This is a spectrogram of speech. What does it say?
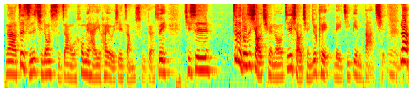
那这只是其中十张，我后面还有还有一些张数的，所以其实。这个都是小钱哦，这些小钱就可以累积变大钱。嗯，那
